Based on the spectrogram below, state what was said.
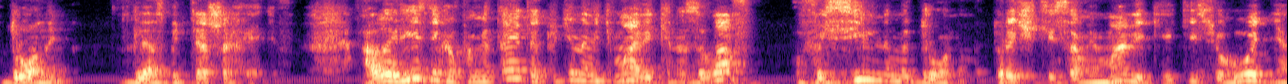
дрони для збиття шахедів. Але Різніков, пам'ятаєте, тоді навіть Мавіки називав весільними дронами. До речі, ті самі Мавіки, які сьогодні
